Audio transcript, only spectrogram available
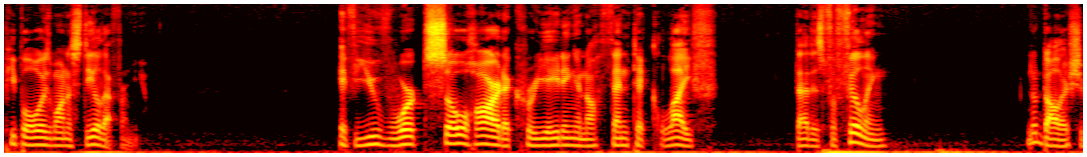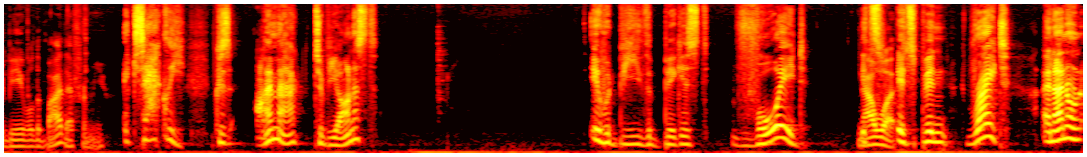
people always want to steal that from you. If you've worked so hard at creating an authentic life that is fulfilling, no dollar should be able to buy that from you. Exactly. Because I'm act to be honest, it would be the biggest void. Now It's- what? It's been right. And I don't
